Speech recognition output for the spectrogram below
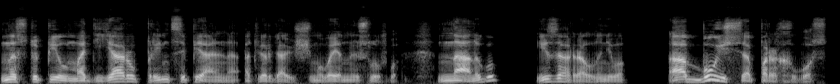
наступил Мадьяру, принципиально отвергающему военную службу, на ногу и заорал на него. «Обуйся, парохвост!»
